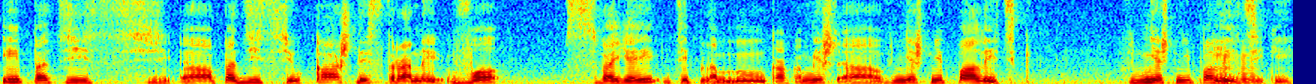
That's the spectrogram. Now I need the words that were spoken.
и позиции, а, позицию каждой страны в своей диплом, как, а, внешней политике. Внешней политике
